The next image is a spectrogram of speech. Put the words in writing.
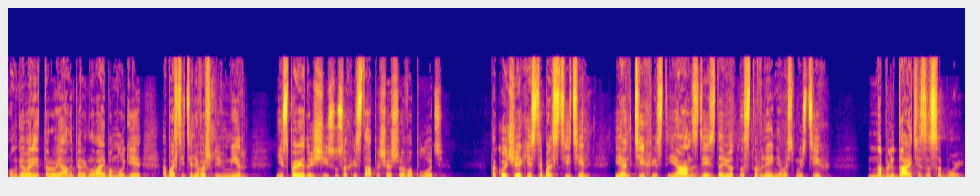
Он говорит, 2 Иоанна 1 глава, «Ибо многие обольстители вошли в мир, не исповедующие Иисуса Христа, пришедшего во плоти. Такой человек есть обольститель и антихрист». Иоанн здесь дает наставление, 8 стих, наблюдайте за собой,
